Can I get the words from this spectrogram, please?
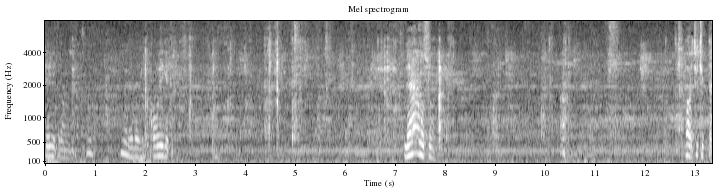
Şey getir amcım. Öyle kovayı getir. Ne olsun? Hah. Parça çıktı.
